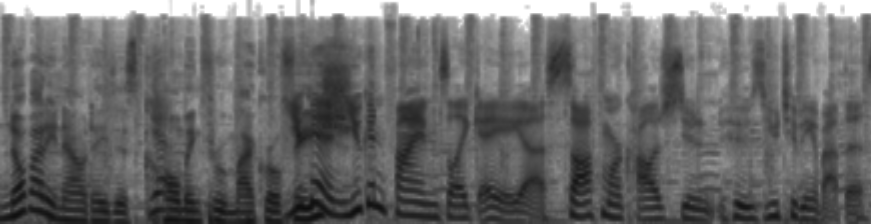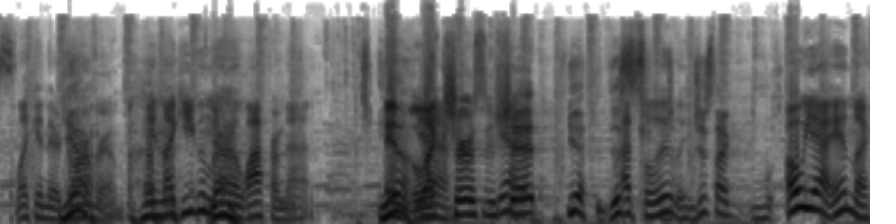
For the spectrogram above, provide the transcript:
Nobody nowadays is Yeah. combing through microfiche. You can you can find like a uh, sophomore college student who's YouTubing about this, like in their Yeah. dorm room, and like you can learn Yeah. a lot from that. Yeah. In lectures and Yeah. shit. yeah, this, Absolutely. Just like Oh yeah, and like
